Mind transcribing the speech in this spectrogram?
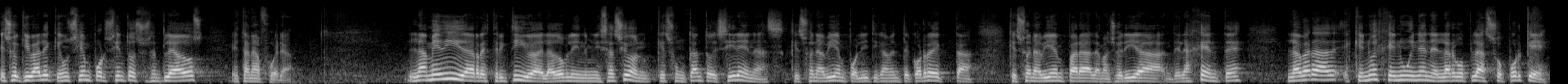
Eso equivale a que un 100% de sus empleados están afuera. La medida restrictiva de la doble indemnización, que es un canto de sirenas, que suena bien políticamente correcta, que suena bien para la mayoría de la gente, la verdad es que no es genuina en el largo plazo. ¿Por qué?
